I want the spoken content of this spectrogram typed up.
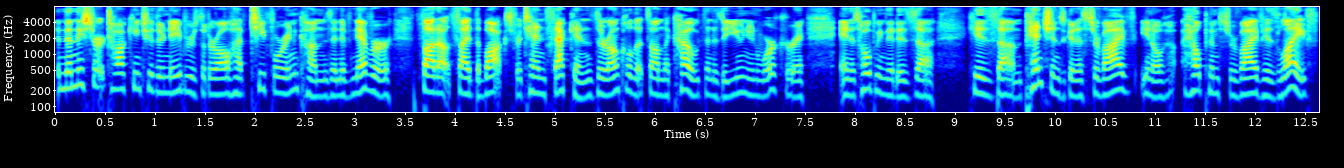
and then they start talking to their neighbors that are all have T4 incomes and have never thought outside the box for 10 seconds. Their uncle that's on the couch and is a union worker and is hoping that his uh, his um, pension's going to survive, you know, help him survive his life.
